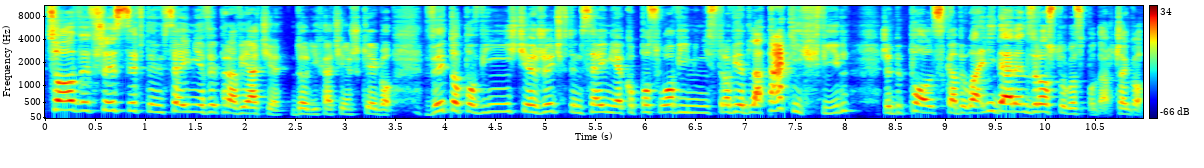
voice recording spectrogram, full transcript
Co wy wszyscy w tym Sejmie wyprawiacie do licha ciężkiego? Wy to powinniście żyć w tym Sejmie jako posłowie i ministrowie dla takich chwil, żeby Polska była liderem wzrostu gospodarczego.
